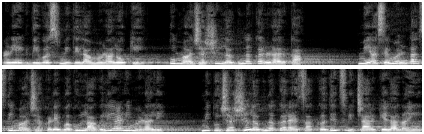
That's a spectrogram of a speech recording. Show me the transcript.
आणि एक दिवस मी तिला म्हणालो की तू माझ्याशी लग्न करणार का? मी असे म्हणताच ती माझ्याकडे बघू लागली आणि म्हणाली मी तुझ्याशी लग्न करायचा कधीच विचार केला नाही.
